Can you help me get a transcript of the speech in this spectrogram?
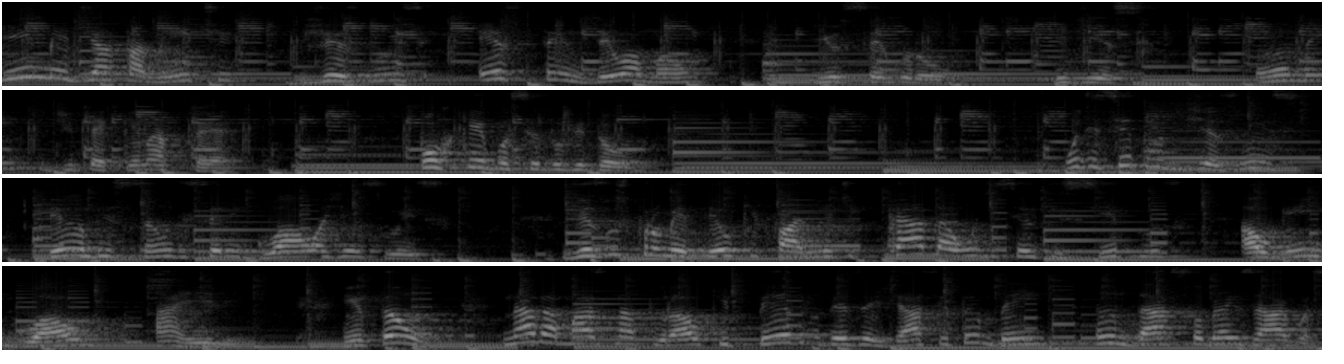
Imediatamente, Jesus estendeu a mão e o segurou e disse: Homem de pequena fé, por que você duvidou? O discípulo de Jesus tem a ambição de ser igual a Jesus. Jesus prometeu que faria de cada um de seus discípulos alguém igual a ele. Então, nada mais natural que Pedro desejasse também andar sobre as águas.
